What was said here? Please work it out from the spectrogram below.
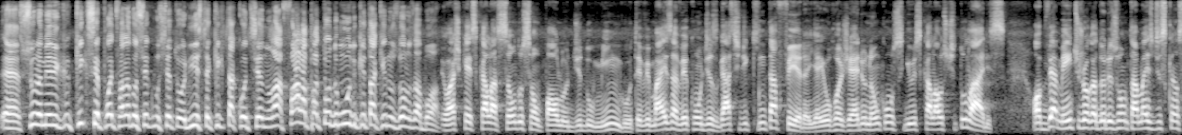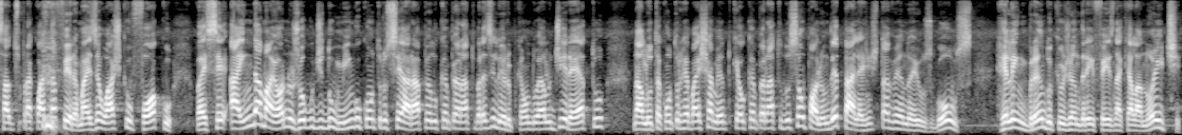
é Sul-Americano, o que, que você pode falar, você como setorista, o que está acontecendo lá? Fala para todo mundo que está aqui nos donos da bola. Eu acho que a escalação do São Paulo de domingo teve mais a ver com o desgaste de quinta-feira, e aí o Rogério não conseguiu escalar os titulares. Obviamente, os jogadores vão estar mais descansados para quarta-feira, mas eu acho que o foco vai ser ainda maior no jogo de domingo contra o Ceará pelo Campeonato Brasileiro, porque é um duelo direto na luta contra o rebaixamento, que é o Campeonato do São Paulo. Um detalhe, a gente está vendo aí os gols relembrando o que o Jandrei fez naquela noite,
